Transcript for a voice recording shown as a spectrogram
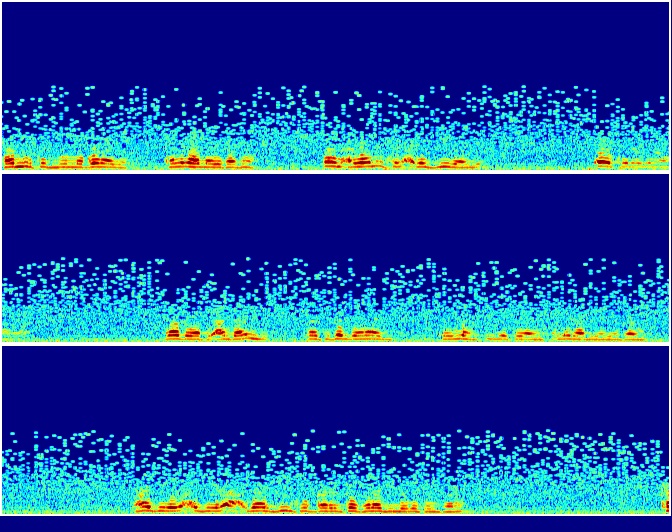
kaa murtad buu noqonaya kan laga hadlayo kaasma waa maxay waa midkan caga jiidaayo oo kale waa salaada waa fiican tahay iyo waa tukan doonaayo oo wahsi iyo tawaayisa laga hadlayo kaawo maxaa jira waxaa jira acdaar diintu qarirto salaadii looga tegi karo ka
